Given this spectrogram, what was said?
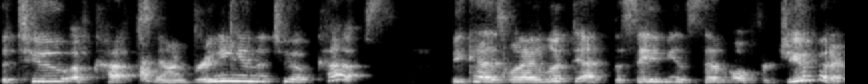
the Two of Cups. Now I'm bringing in the Two of Cups because when I looked at the Sabian symbol for Jupiter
